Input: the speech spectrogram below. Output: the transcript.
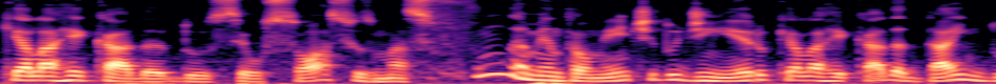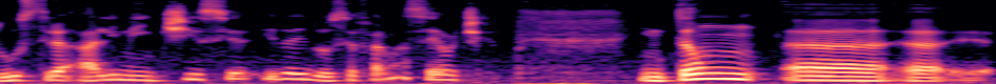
que ela arrecada dos seus sócios, mas fundamentalmente do dinheiro que ela arrecada da indústria alimentícia e da indústria farmacêutica. Então, uh, uh,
